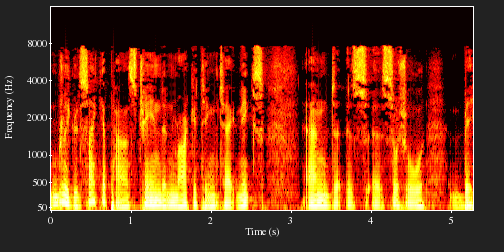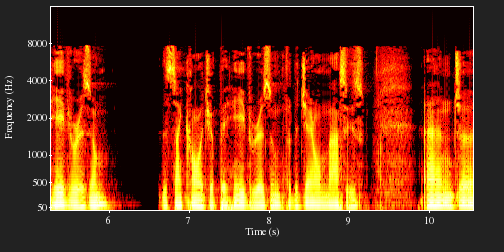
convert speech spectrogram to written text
really good psychopaths trained in marketing techniques and uh, social behaviorism, the psychology of behaviorism for the general masses. And, uh,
